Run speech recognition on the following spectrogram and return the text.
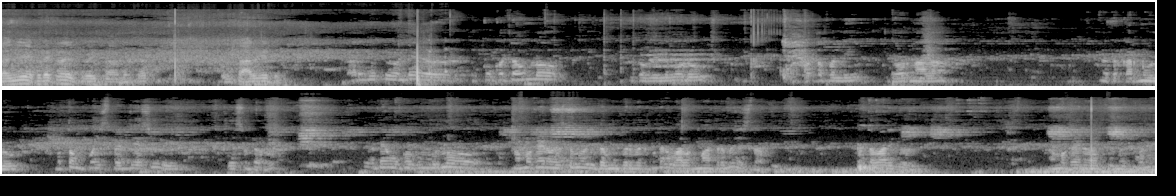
గంజి ఎక్కడెక్కడ విక్రయిస్తున్నారు సార్ టార్గెట్. టార్గెట్ అంటే ఒక్కొక్క టౌన్లో ఒక వెలుగోడు కొత్తపల్లి దోర్నాల కర్నూలు మొత్తం పోయి స్ప్రెడ్ చేసి చేస్తుంటారు. అంటే ఒక్కొక్క ఊర్లో నమ్మకమైన వస్తువులు ఇద్దరు ముగ్గురు పెట్టుకుంటారు. వాళ్ళకి మాత్రమే ఇస్తారు. కొత్తవారికి నమ్మకమైన వస్తువులు పెట్టుకొని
